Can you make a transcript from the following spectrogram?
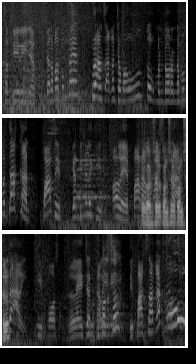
sendirinya. Di arah bottom lane, Brans akan coba untuk mendorong dan memecahkan pasif yang dimiliki oleh para Eh, konsul, pasukan konsul, konsul. dari EVOS Legend kali Dipaksa? ini. Dipaksakan? Oh,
